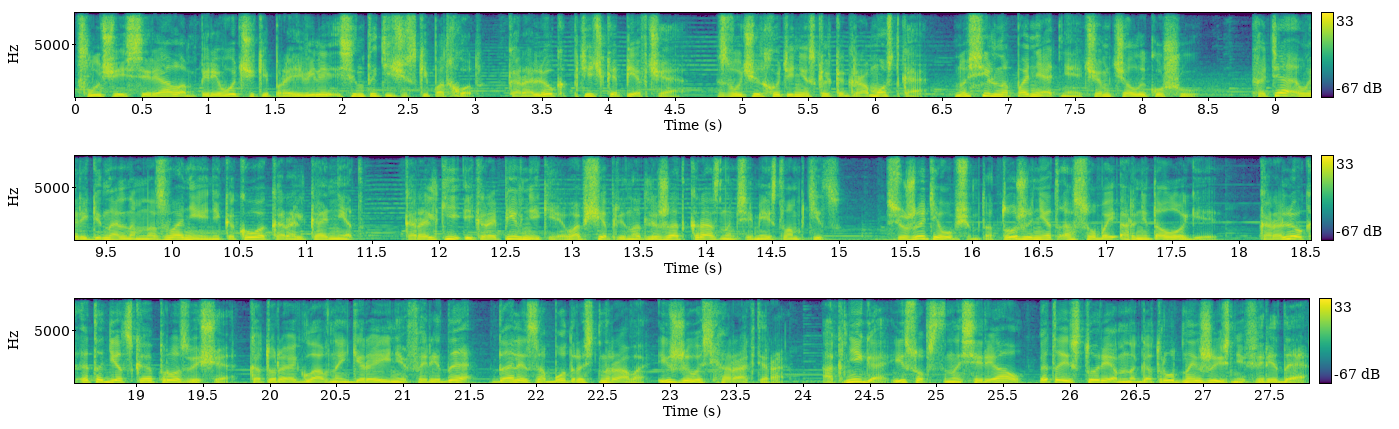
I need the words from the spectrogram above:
В случае с сериалом переводчики проявили синтетический подход. «Королек, птичка певчая». Звучит хоть и несколько громоздко, но сильно понятнее, чем «Чалы-кушу». Хотя в оригинальном названии никакого королька нет. Корольки и крапивники вообще принадлежат к разным семействам птиц. В сюжете, в общем-то, тоже нет особой орнитологии. Королек – это детское прозвище, которое главной героине Фериде дали за бодрость нрава и живость характера. А книга и, собственно, сериал – это история многотрудной жизни Фериде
